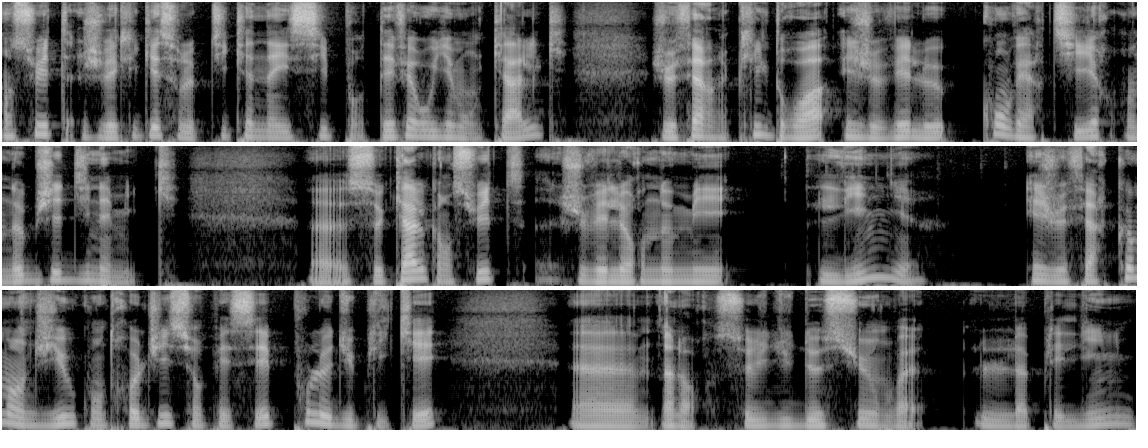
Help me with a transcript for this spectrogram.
Ensuite, je vais cliquer sur le petit cadenas ici pour déverrouiller mon calque. Je vais faire un clic droit et je vais le convertir en objet dynamique. Euh, ce calque, ensuite, je vais le renommer ligne et je vais faire Command J ou Ctrl J sur PC pour le dupliquer. Euh, alors, celui du dessus, on va l'appeler ligne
